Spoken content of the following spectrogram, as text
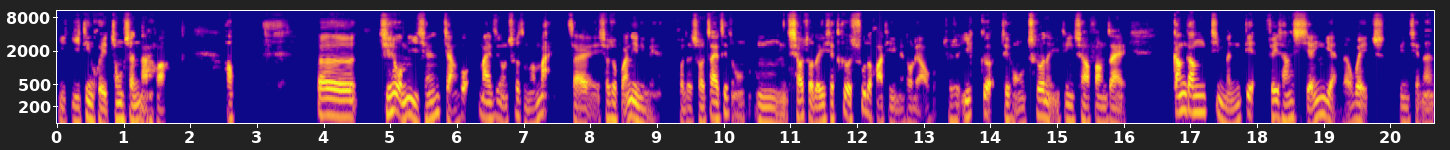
你一定会终身难忘。好，呃，其实我们以前讲过卖这种车怎么卖，在销售管理里面，或者说在这种嗯销售的一些特殊的话题里面都聊过。就是一个这种车呢，一定是要放在刚刚进门店非常显眼的位置。并且呢，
